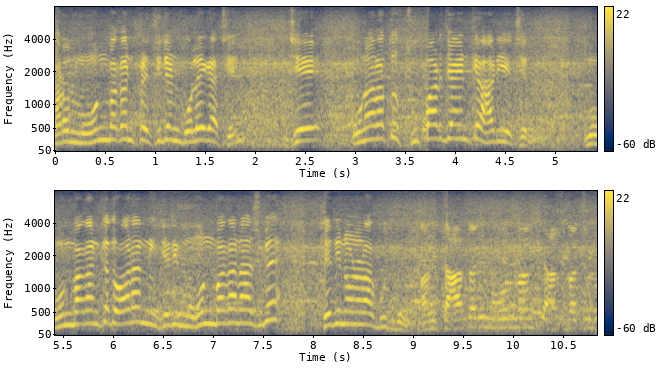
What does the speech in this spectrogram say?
কারণ মোহনবাগান প্রেসিডেন্ট বলে গেছেন যে ওনারা তো সুপার জায়েন্টকে হারিয়েছেন। মোহনবাগানকে তো হারাননি। যেদিন মোহনবাগান আসবে সেদিন ওনারা বুঝবেন। আমি তাড়াতাড়ি মোহনবাগানকে আসবার জন্য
